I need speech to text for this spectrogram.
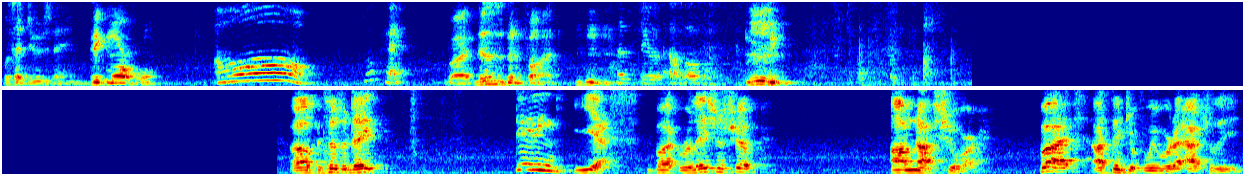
what's that dude's name? Big Marvel. Oh. Okay. But this has been fun. Let's do elbow. mm. Uh, potential date? Dating, yes, but relationship, I'm not sure. But I think if we were to actually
